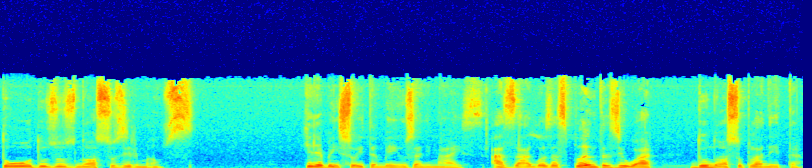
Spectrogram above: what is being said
todos os nossos irmãos. Que Ele abençoe também os animais, as águas, as plantas e o ar do nosso planeta.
